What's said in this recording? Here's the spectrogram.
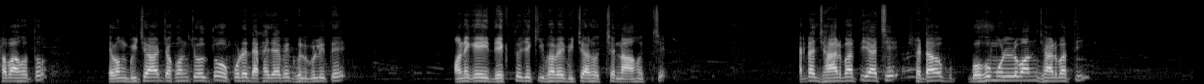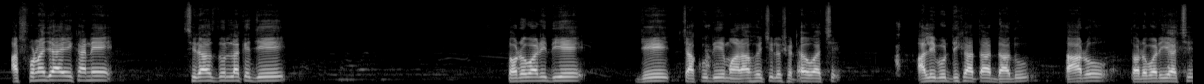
সভা হতো এবং বিচার যখন চলতো ওপরে দেখা যাবে ঘুলগুলিতে অনেকেই দেখতো যে কীভাবে বিচার হচ্ছে, না হচ্ছে। একটা ঝাড়বাতি আছে, সেটাও বহু মূল্যবান ঝাড়বাতি। আর শোনা যায় এখানে সিরাজদৌল্লাকে যে তরবারি দিয়ে যে চাকু দিয়ে মারা হয়েছিল, সেটাও আছে। আলিবর্দিখা তার দাদু তারও তরবারি আছে।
